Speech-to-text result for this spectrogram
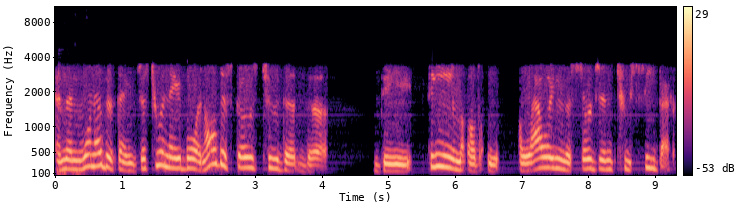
And then one other thing, just to enable, and all this goes to the the the theme of allowing the surgeon to see better.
